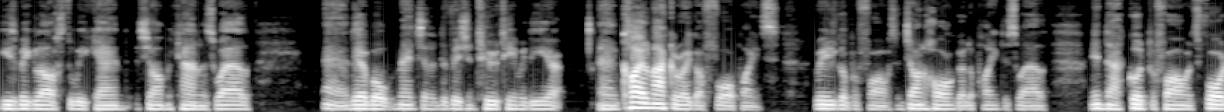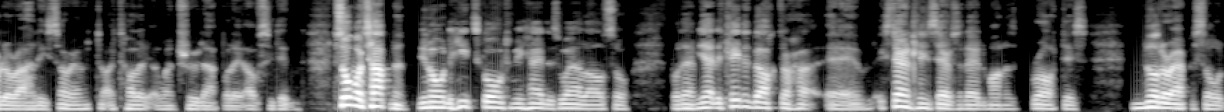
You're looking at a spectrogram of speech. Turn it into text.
He's a big loss the weekend. Sean McCann as well. And they're both mentioned a Division Two team of the year. And Kyle McElroy got four points. Really good performance. And John Horn got a point as well in that good performance for the. Sorry, I, I thought I went through that, but I obviously didn't. So much happening. You know, the heat's going to my head as well, also. But um, yeah, the cleaning doctor, um, external cleaning service in Loudon has brought this another episode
